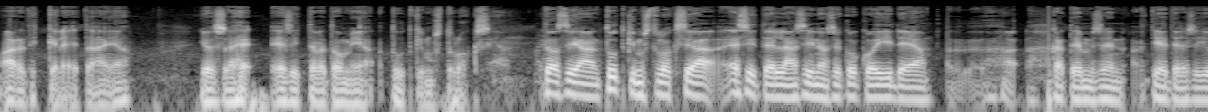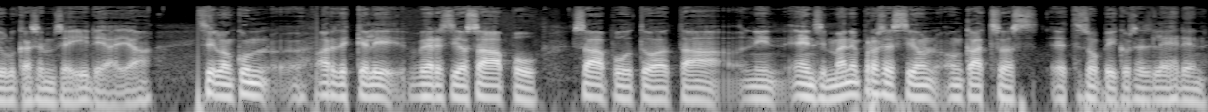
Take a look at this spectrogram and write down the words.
artikkeleitaan ja joissa he esittävät omia tutkimustuloksia. Tosiaan tutkimustuloksia esitellään, siinä on se koko idea, akateemisen tieteellisen julkaisemisen idea ja silloin kun artikkeliversio saapuu, saapuu tuota, niin ensimmäinen prosessi on, on katsoa, että sopiiko se lehden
